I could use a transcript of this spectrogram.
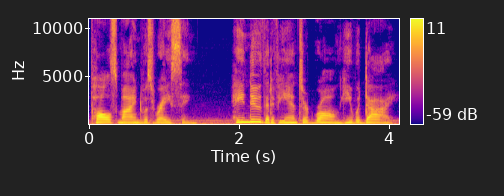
Paul's mind was racing. He knew that if he answered wrong, he would die.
